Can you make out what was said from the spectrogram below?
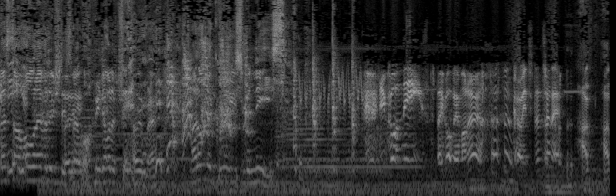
That's the whole evolution. It's like, oh, we don't want to trip over. I don't want to graze my knees. You've got knees. They got them on Earth. Coincidence, isn't it? Hub, hub.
